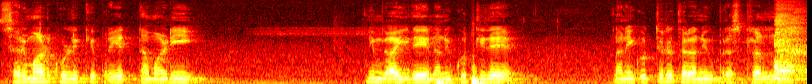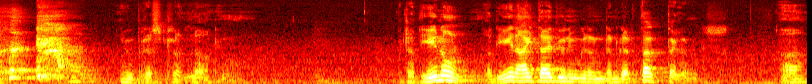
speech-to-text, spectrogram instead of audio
ಸರಿ ಮಾಡಿಕೊಳ್ಳಿಕ್ಕೆ ಪ್ರಯತ್ನ ಮಾಡಿ. ನಿಮ್ಗೆ ಆಗಿದೆ ನನಗೆ ಗೊತ್ತಿದೆ. ನನಗೆ ಗೊತ್ತಿರೋ ನೀವು ಭ್ರಷ್ಟರಲ್ಲ. ನೀವು ಭ್ರಷ್ಟರಲ್ಲ ನೀವು. ಬಟ್ ಅದೇನೋ ಆಯ್ತಾ ಇದೆಯೋ ನಿಮಗೆ ನನಗೆ ನನಗೆ ಅರ್ಥ ಆಗ್ತಾ ಇಲ್ಲ ಹಾಂ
